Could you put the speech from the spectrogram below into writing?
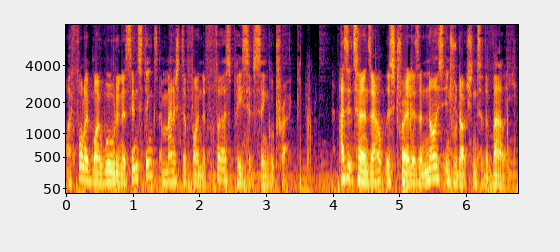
I followed my wilderness instincts and managed to find the first piece of single track. As it turns out, this trail is a nice introduction to the valley.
